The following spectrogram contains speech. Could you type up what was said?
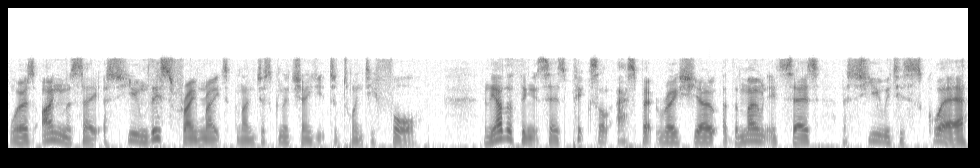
whereas I'm going to say assume this frame rate and I'm just going to change it to 24 and the other thing it says pixel aspect ratio at the moment it says assume it is square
